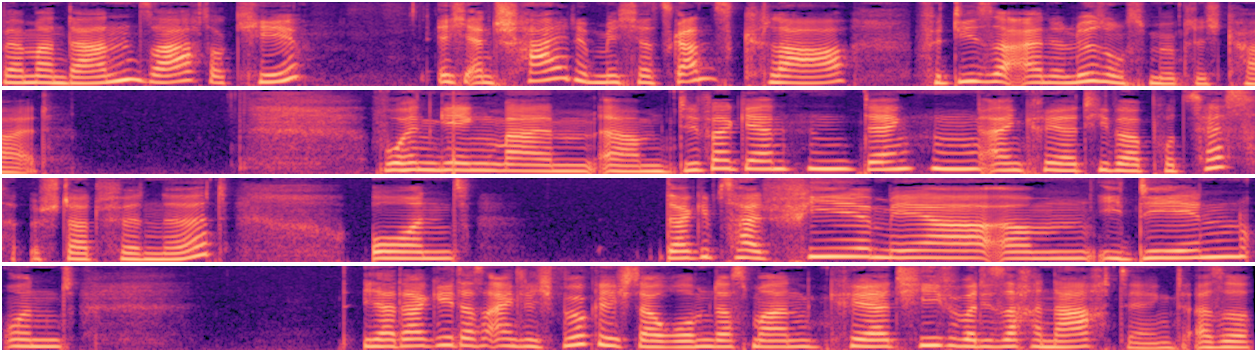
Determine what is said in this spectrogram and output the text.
wenn man dann sagt, okay, ich entscheide mich jetzt ganz klar für diese eine Lösungsmöglichkeit wohingegen beim ähm, divergenten Denken ein kreativer Prozess stattfindet. Und da gibt es halt viel mehr ähm, Ideen und ja, da geht das eigentlich wirklich darum, dass man kreativ über die Sache nachdenkt. Also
